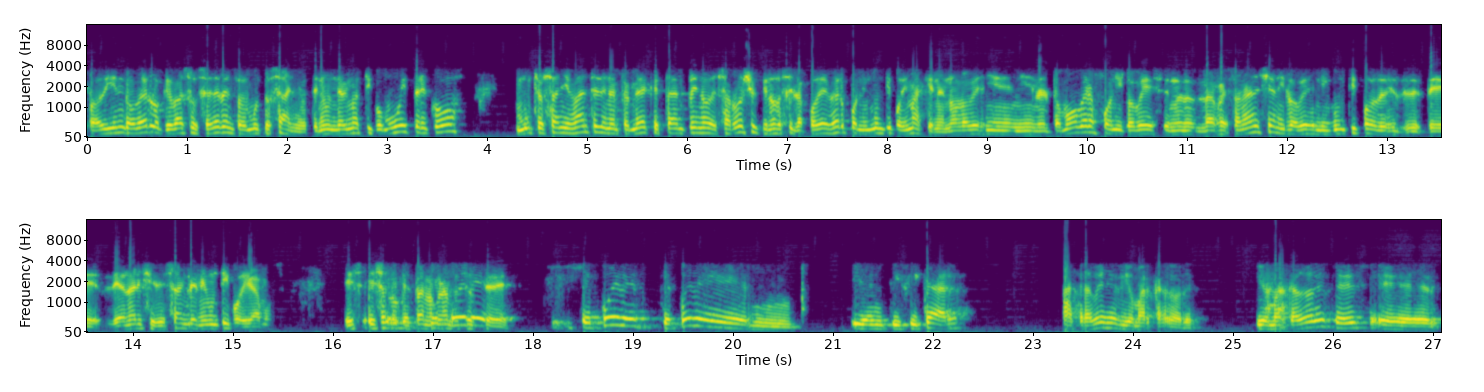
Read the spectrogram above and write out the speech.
pudiendo ver lo que va a suceder dentro de muchos años, tener un diagnóstico muy precoz muchos años antes de una enfermedad que está en pleno desarrollo y que no se la podés ver por ningún tipo de imágenes, no lo ves ni, en el tomógrafo, ni lo ves en la resonancia, ni lo ves en ningún tipo de, análisis de sangre, ningún tipo, digamos. Es, eso es lo que están logrando ustedes. Se puede, se puede mm, identificar a través de biomarcadores. Biomarcadores es eh,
